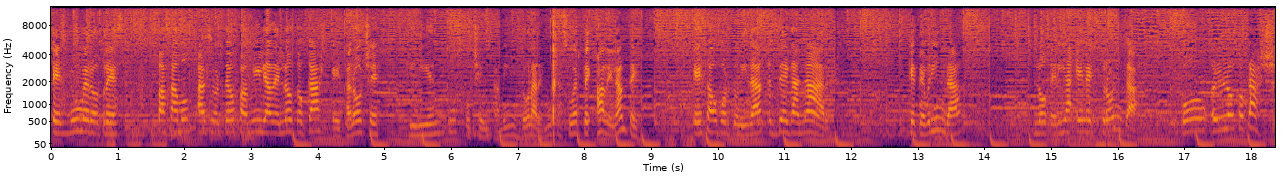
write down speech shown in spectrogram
el número 3. Pasamos al sorteo familia de Loto Cash esta noche. 580 mil dólares. Mucha suerte. Adelante. Esta oportunidad de ganar que te brinda Lotería Electrónica con Loto Cash.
